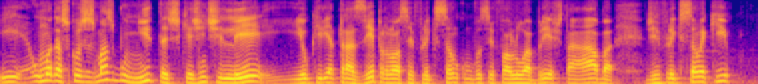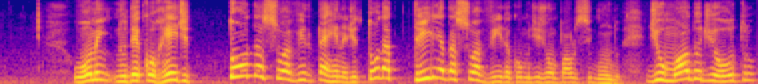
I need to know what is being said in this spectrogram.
E uma das coisas mais bonitas que a gente lê, e eu queria trazer para nossa reflexão, como você falou, abrir esta aba de reflexão, é que o homem, no decorrer de toda a sua vida terrena, de toda a trilha da sua vida, como diz João Paulo II, de um modo ou de outro,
